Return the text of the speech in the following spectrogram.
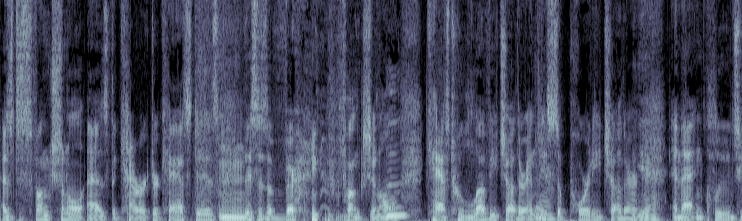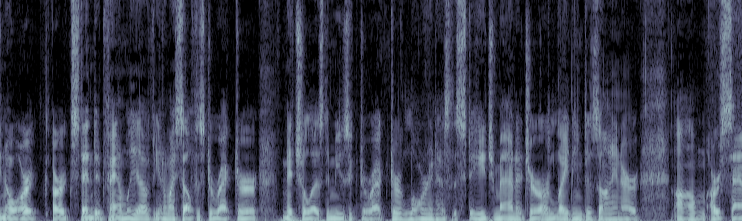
As dysfunctional as the character cast is, mm-hmm. this is a very functional mm-hmm. cast who love each other and they support each other. Yeah. And that includes, you know, our our extended family of, you know, myself as director, Mitchell as the music director, Lauren as the stage manager, our lighting designer, um, our sound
